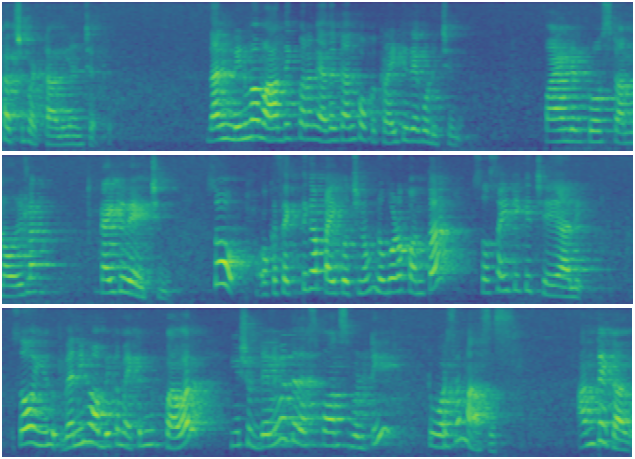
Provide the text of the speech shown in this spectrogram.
ఖర్చు పెట్టాలి అని చెప్పి. దానికి మినిమం ఆర్థిక పరంగా ఎదగడానికి ఒక క్రైటీరియా కూడా ఇచ్చింది. ఫైవ్ హండ్రెడ్ క్రోస్ టర్న్ ఓవర్ ఇట్లా క్రైటీరియా ఇచ్చింది. సో ఒక శక్తిగా పైకి వచ్చినప్పుడు నువ్వు కూడా కొంత సొసైటీకి చేయాలి. So you when you have become economic power you should deliver the responsibility towards the masses అంతేకాదు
